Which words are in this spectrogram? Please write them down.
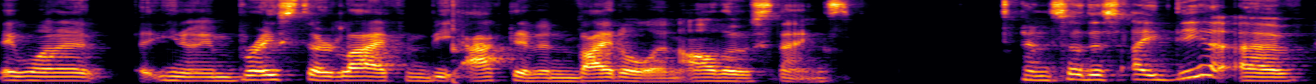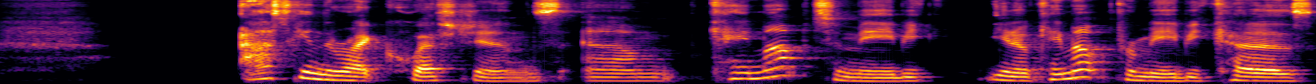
They want to, you know, embrace their life and be active and vital and all those things. And so, this idea of asking the right questions um, came up to me, you know, came up for me because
